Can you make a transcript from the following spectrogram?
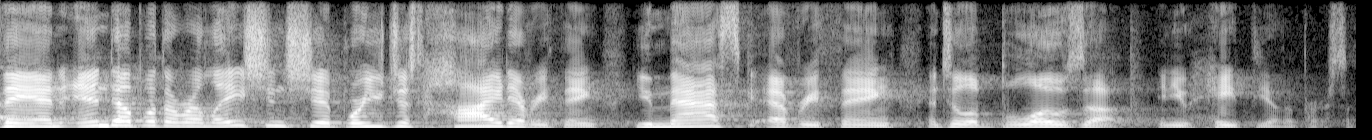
than end up with a relationship where you just hide everything. You mask everything until it blows up and you hate the other person.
